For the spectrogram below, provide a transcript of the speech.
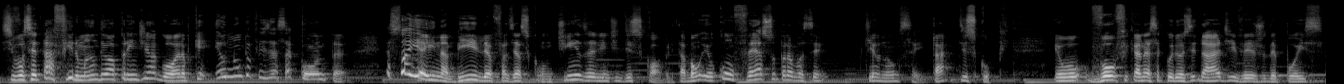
se você está afirmando, eu aprendi agora, porque eu nunca fiz essa conta. É só ir aí na Bíblia, fazer as continhas, a gente descobre, tá bom? Eu confesso para você que eu não sei, tá? Desculpe. Eu vou ficar nessa curiosidade e vejo depois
